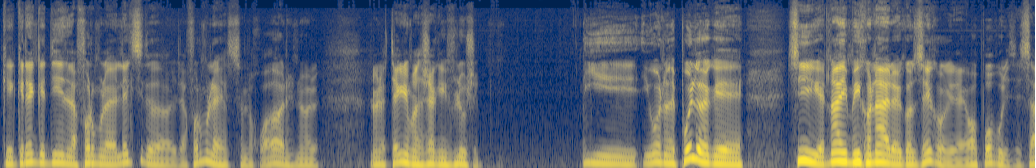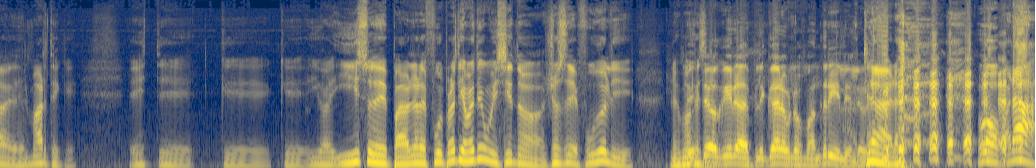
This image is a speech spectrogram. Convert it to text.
que creen que tienen la fórmula del éxito, la fórmula son los jugadores, no, no los técnicos allá que influyen. Y, y bueno, después lo de que, sí, nadie me dijo nada de lo del consejo, que era vos Populi, se sabe desde el martes que, este, que, que iba, y eso de para hablar de fútbol, prácticamente como diciendo, yo sé de fútbol y lo demás Les que tengo que ir a explicar a unos mandriles. lo Claro. Oh, pará.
